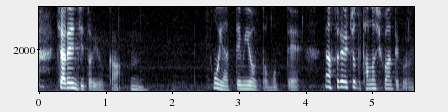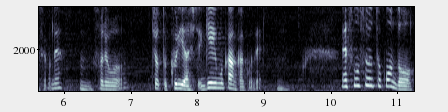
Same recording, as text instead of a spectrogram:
チャレンジというか、うん、をやってみようと思ってだそれがちょっと楽しくなってくるんですよね。うん、それをちょっとクリアしてゲーム感覚で。うん。でそうすると今度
